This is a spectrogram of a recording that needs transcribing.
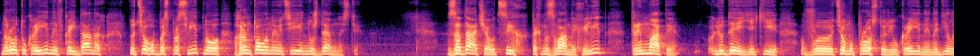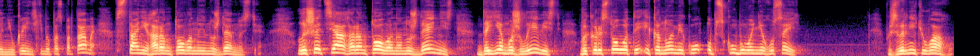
народ України в кайданах до цього безпросвітного гарантованої цієї нужденності. задача оцих так званих еліт тримати людей, які в цьому просторі України наділені українськими паспортами, в стані гарантованої нужденності. Лише ця гарантована нужденність дає можливість використовувати економіку обскубування гусей. Ви ж зверніть увагу,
